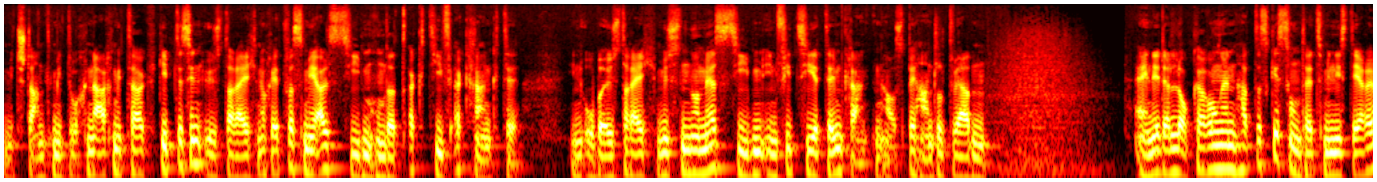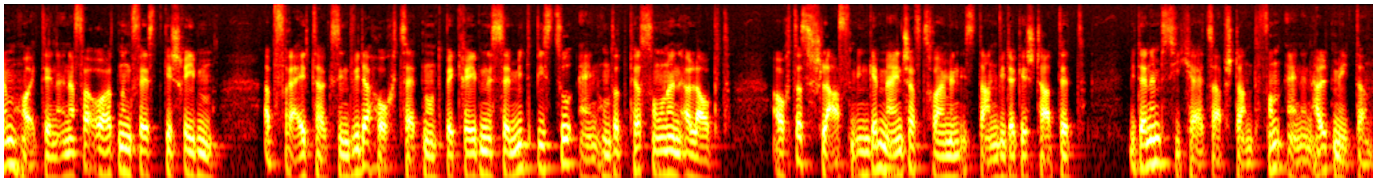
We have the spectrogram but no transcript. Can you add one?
Mit Stand Mittwochnachmittag gibt es in Österreich noch etwas mehr als 700 aktiv Erkrankte. In Oberösterreich müssen nur mehr sieben Infizierte im Krankenhaus behandelt werden. Eine der Lockerungen hat das Gesundheitsministerium heute in einer Verordnung festgeschrieben. Ab Freitag sind wieder Hochzeiten und Begräbnisse mit bis zu 100 Personen erlaubt. Auch das Schlafen in Gemeinschaftsräumen ist dann wieder gestattet, mit einem Sicherheitsabstand von eineinhalb Metern.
